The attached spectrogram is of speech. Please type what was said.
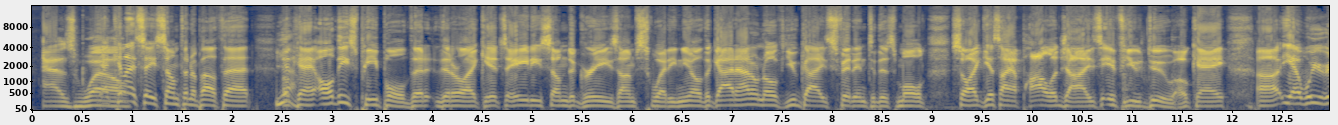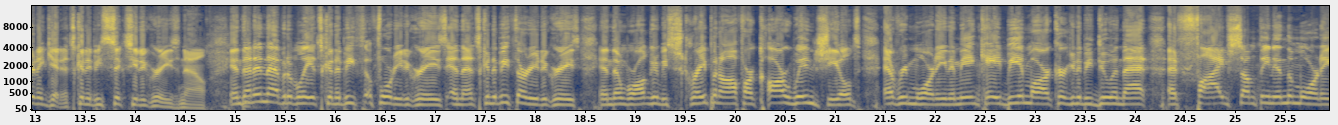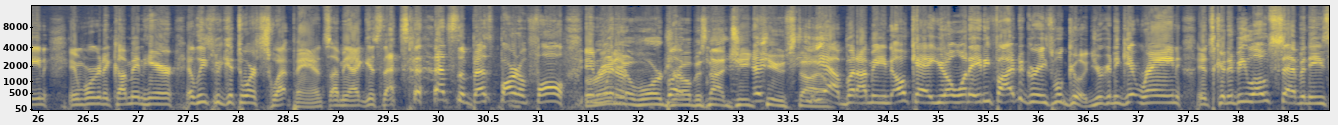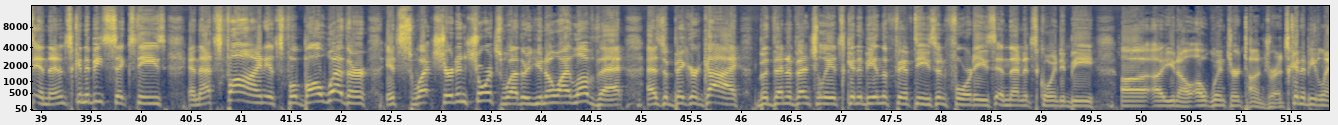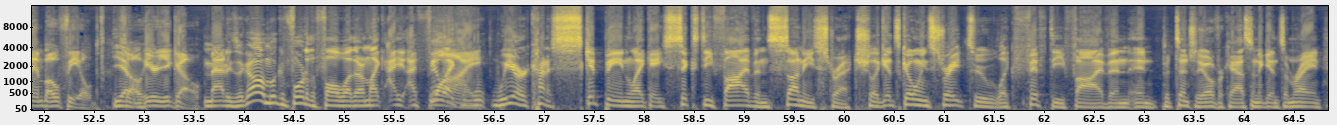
as well. Yeah, can I say something about that? Yeah. Okay, all these people that that are like it's 80 some degrees, I'm sweating. You know, the guy and I don't know if you guys fit into this mold, so I guess I apologize if you do, okay? Uh, yeah, well you're going to get it. It's going to be 60 degrees now. And then inevitably it's going to be 40 degrees and that's going to be 30 degrees and then we're all going to be scraping off our car windshields every morning and me and KB and Mark are going to be doing that at 5 something in the morning and we're going to come in here, at least we get to our sweatpants. I mean, I guess that's that's the best part of fall in Radio winter. wardrobe But- is not GQ style. Yeah, but I mean, okay, you don't want 85 degrees. Well, good. You're going to get rain. It's going to be low 70s, and then it's going to be 60s, and that's fine. It's football weather. It's sweatshirt and shorts weather. You know, I love that as a bigger guy. But then eventually, it's going to be in the 50s and 40s, and then it's going to be, uh, uh, you know, a winter tundra. It's going to be Lambeau Field. Yeah. So here you go. Maddie's like, oh, I'm looking forward to the fall weather. I'm like, I, I feel Why? like we are kind of skipping like a 65 and sunny stretch. Like it's going straight to like 55 and, and potentially overcast and again some rain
